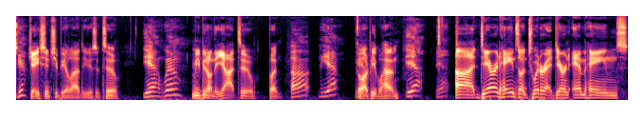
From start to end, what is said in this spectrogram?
Yeah. Jason should be allowed to use it too. yeah, well, I mean, you've been on the yacht too, but uh, yeah, a lot of people haven't. yeah, yeah. Uh, Darren Haynes on Twitter at Darren M Haynes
